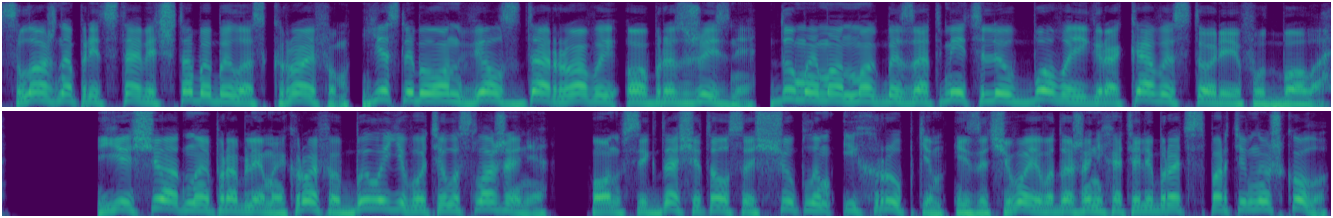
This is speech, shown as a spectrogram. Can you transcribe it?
Сложно представить, что бы было с Кройфом, если бы он вел здоровый образ жизни. Думаем, он мог бы затмить любого игрока в истории футбола. Еще одной проблемой Кройфа было его телосложение. Он всегда считался щуплым и хрупким, из-за чего его даже не хотели брать в спортивную школу.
